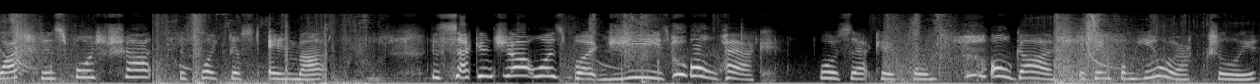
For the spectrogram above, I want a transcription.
Watch his fourth shot. It's like just aimbot. The second shot was, but jeez. Oh heck. What was that came from? Oh gosh, it came from here actually.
